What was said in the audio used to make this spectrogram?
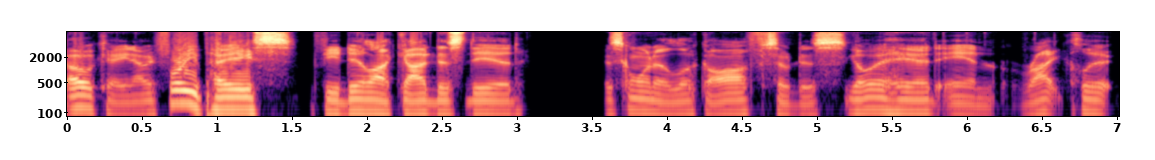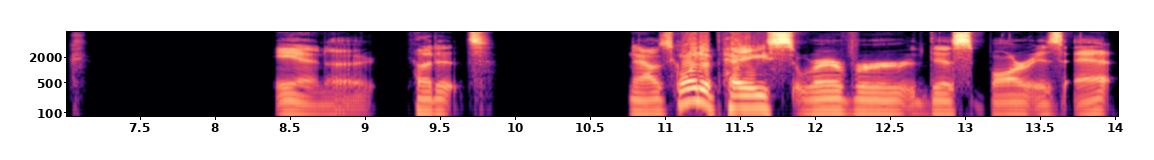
Okay, now before you paste, if you do like I just did, it's going to look off. So just go ahead and right click and uh, cut it. Now it's going to paste wherever this bar is at.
